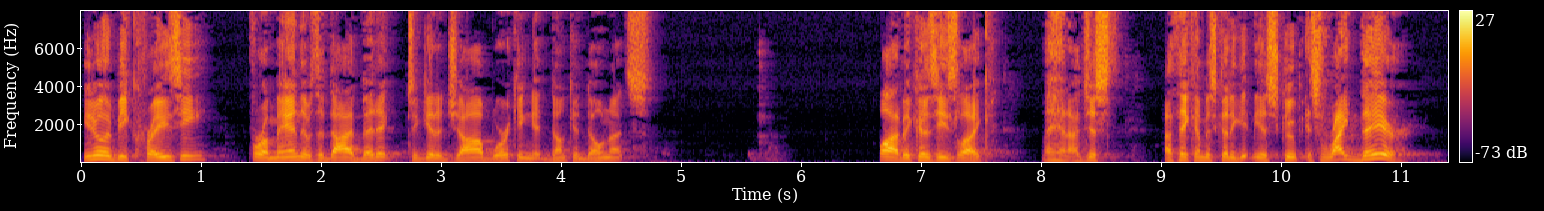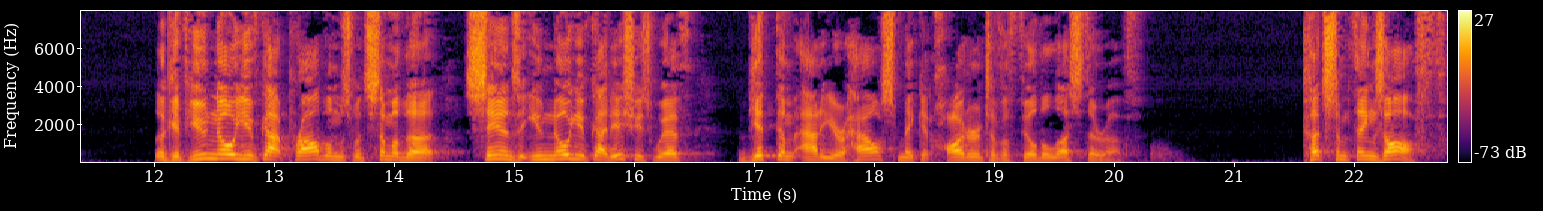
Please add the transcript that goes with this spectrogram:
You know, it'd be crazy for a man that was a diabetic to get a job working at Dunkin' Donuts. Why? Because he's like, man, I just, I think I'm just going to get me a scoop. It's right there. Look, if you know you've got problems with some of the sins that you know you've got issues with, Get them out of your house, make it harder to fulfill the lust thereof. Cut some things off.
